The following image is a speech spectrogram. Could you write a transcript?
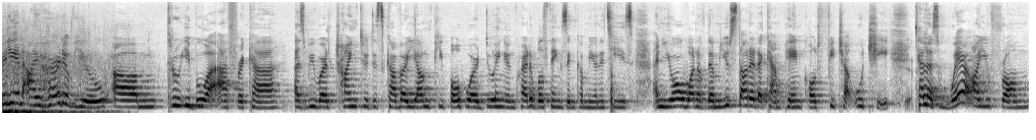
Billian, I heard of you um, through Ibua Africa as we were trying to discover young people who are doing incredible things in communities, and you're one of them. You started a campaign called Ficha Uchi. Tell us, where are you from?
